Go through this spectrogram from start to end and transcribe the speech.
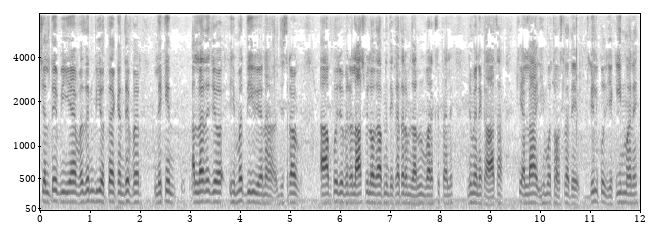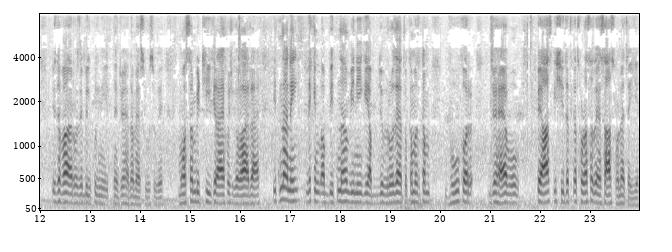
चलते भी हैं, वज़न भी होता है कंधे पर, लेकिन अल्लाह ने जो हिम्मत दी हुई है ना, जिस तरह आपको जो मेरा लास्ट व्लॉग आपने देखा था रमज़ान मुबारक से पहले, जो मैंने कहा था कि अल्लाह हिम्मत हौसला दे बिल्कुल यकीन माने। इस दफ़ा रोज़े बिल्कुल नहीं इतने जो है ना महसूस हुए। मौसम भी ठीक रहा है खुशगवार रहा है। इतना नहीं लेकिन अब इतना भी नहीं कि अब जब रोज़ा है तो कम अज़ कम भूख और जो है वो प्यास की शिदत का थोड़ा सा तो एहसास होना चाहिए।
